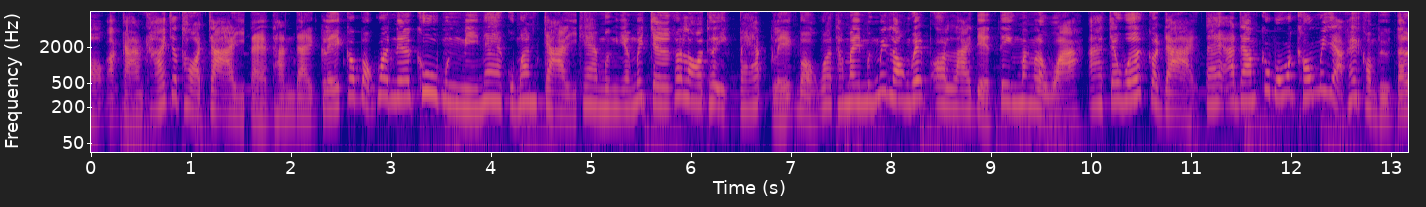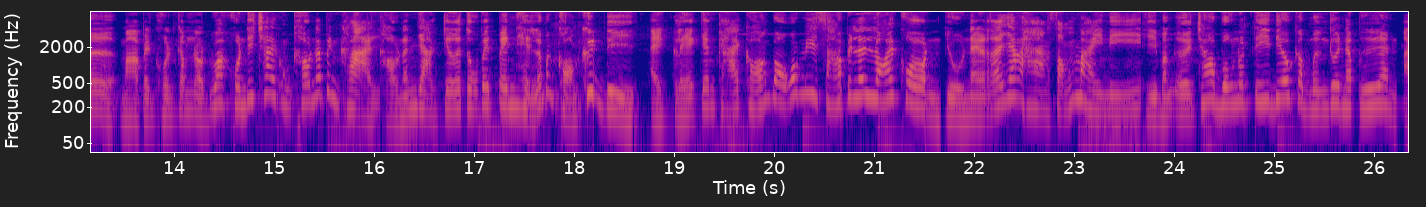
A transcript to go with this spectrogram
ออกอาการคล้ายจะถอดใจ แต่ทันใดเกรกก็บอกว่าเนื้อคู่มึงมีแน่กูมั่นใจ แค่มึงยังไม่เจอก็รอเธออีกแป๊บเกรกบอกว่าทำไมมึงไม่ลองเว็บออนไลน์เดทติ้งมั่งละวะ อาจจะเวิร์กก็ได้ แต่อดัมก็บอกว่าเขาไม่อยากให้คอมพิวเตอร์ มาเป็นคนกำหนดว่าคนที่ใช่ของเขานั้นเป็นใคร เขานั้นอยากเจอตัวเป็นๆเห็นแล้วมันของขึ้นดี ไอ้เกรกยังขายของบอกว่ามีสาวเป็นร้อยๆคน อยู่ในระยะห่างสองไมล์นี้ ที่บังเอิญชอบวงดนตรีเดียวกับมึงด้วยนะเพื่อน อ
